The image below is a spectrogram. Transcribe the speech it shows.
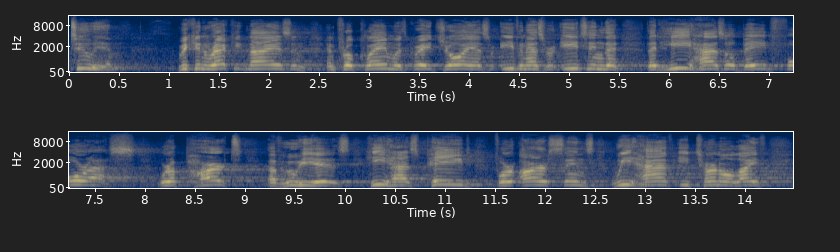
to him. We can recognize and, and proclaim with great joy, as, even as we're eating, that, that He has obeyed for us. We're a part of who He is. He has paid for our sins. We have eternal life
